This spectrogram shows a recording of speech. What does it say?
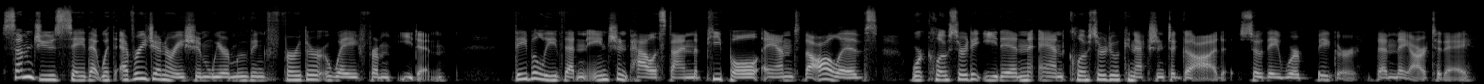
Some Jews say that with every generation we are moving further away from Eden. They believe that in ancient Palestine, the people and the olives were closer to Eden and closer to a connection to God, so they were bigger than they are today.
